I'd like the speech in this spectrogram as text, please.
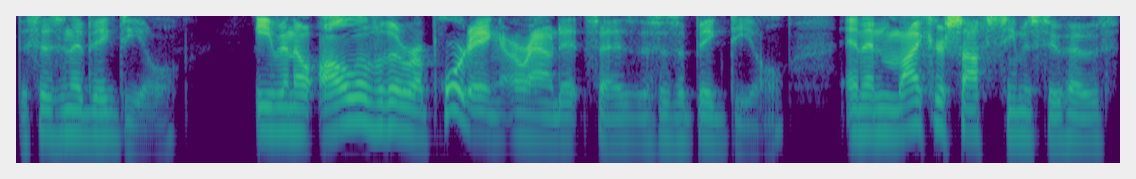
this isn't a big deal, even though all of the reporting around it says this is a big deal. And then Microsoft seems to have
